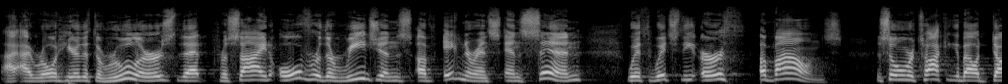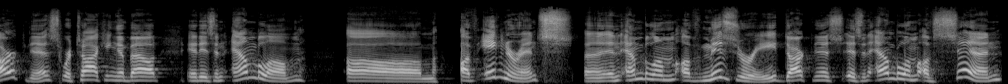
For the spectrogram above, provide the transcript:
I, wrote here that the rulers that preside over the regions of ignorance and sin with which the earth abounds. So when we're talking about darkness, we're talking about it is an emblem um, of ignorance, uh, an emblem of misery. Darkness is an emblem of sin,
